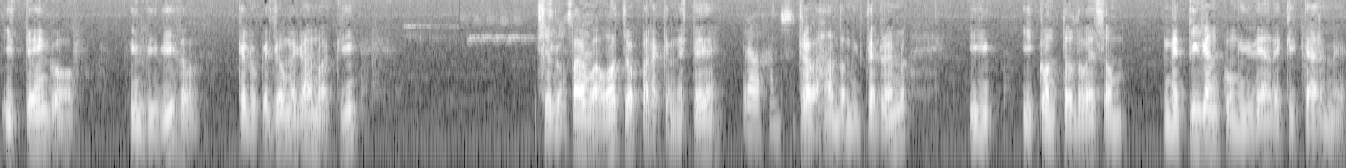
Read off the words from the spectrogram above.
y tengo individuos que lo que yo me gano aquí se lo pago a otro para que me esté trabajando, trabajando mi terreno y, y, con todo eso me tiran con idea de quitarme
